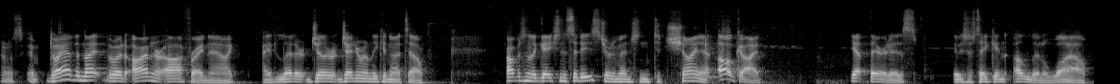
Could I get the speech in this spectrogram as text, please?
Um, do I have the night mode on or off right now? I, I genuinely cannot tell. Province and legation cities, joint invention to China. Oh god! Yep, there it is. It was just taking a little while.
